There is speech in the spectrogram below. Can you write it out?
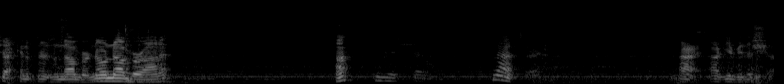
Just checking if there's a number. No number on it. Huh? Give me a shell. That's all right. All right, I'll give you the shell.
